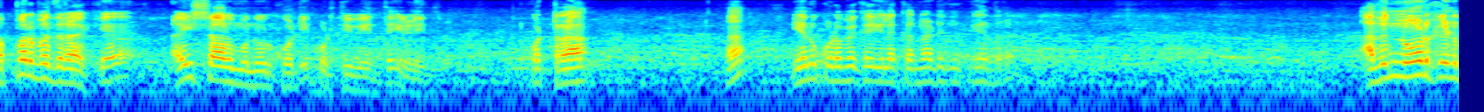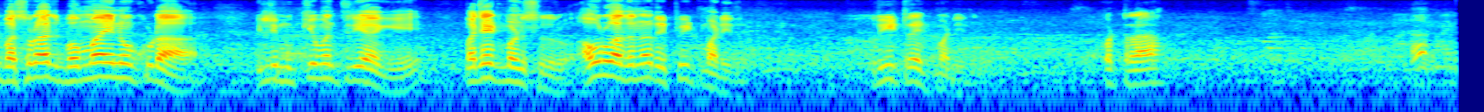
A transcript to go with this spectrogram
ಅಪ್ಪರ್ ಭದ್ರಾಕ್ಕೆ ಐದು ಸಾವಿರದ ಮುನ್ನೂರು ಕೋಟಿ ಕೊಡ್ತೀವಿ ಅಂತ ಹೇಳಿದರು. ಕೊಟ್ರ? ಹಾಂ? ಏನು ಕೊಡಬೇಕಾಗಿಲ್ಲ ಕರ್ನಾಟಕಕ್ಕೆ ಅಂದ್ರೆ ಅದನ್ನು ನೋಡ್ಕೊಂಡು ಬಸವರಾಜ ಬೊಮ್ಮಾಯಿನೂ ಕೂಡ ಇಲ್ಲಿ ಮುಖ್ಯಮಂತ್ರಿಯಾಗಿ ಬಜೆಟ್ ಮಂಡಿಸಿದ್ರು. ಅವರು ಅದನ್ನು ರಿಪೀಟ್ ಮಾಡಿದರು. ರೀಟ್ರೇಟ್ ಮಾಡಿದರು. ಕೊಟ್ರಾ? ಹ?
